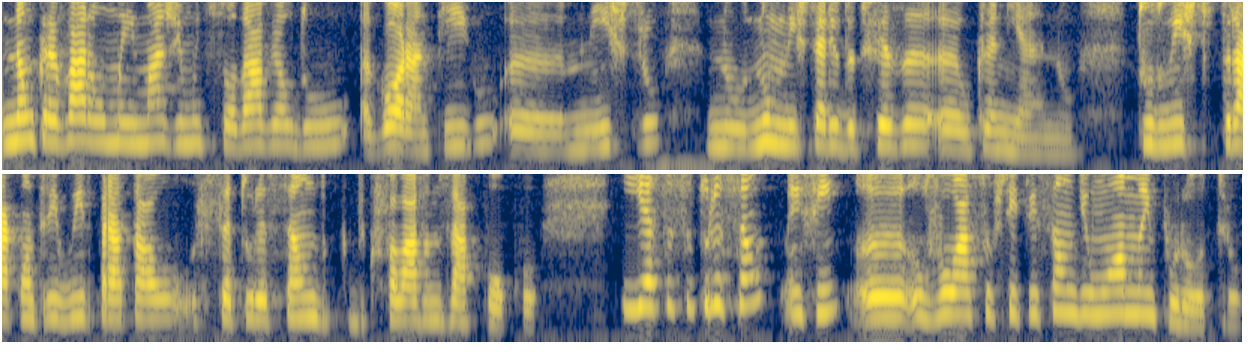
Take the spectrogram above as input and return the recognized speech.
não cravaram uma imagem muito saudável do agora antigo uh, ministro no, no, Ministério da Defesa uh, ucraniano. Tudo isto terá contribuído para a tal saturação de, de que falávamos há pouco. E essa saturação, enfim, uh, levou à substituição de um homem por outro.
